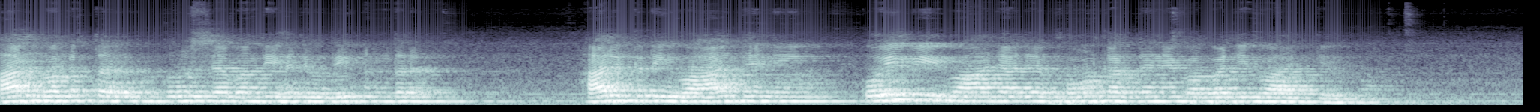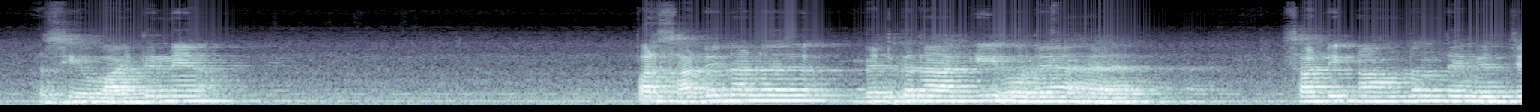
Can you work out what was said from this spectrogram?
ਹਰ ਵਕਤ ਗੁਰੂ ਸਾਹਿਬਾਨ ਦੀ ਹਜ਼ੂਰੀ ਅੰਦਰ ਹਰ ਇੱਕ ਦੀ ਆਵਾਜ਼ ਦੇਣੀ, ਕੋਈ ਵੀ ਆਵਾਜ਼ ਆ ਜਾਏ, ਫੋਨ ਕਰਦੇ ਨੇ, ਬਾਬਾ ਜੀ ਆਵਾਜ਼ ਦਿਓ। ਅਸੀਂ ਆਵਾਜ਼ ਦਿੰਨੇ ਆ ਪਰ ਸਾਡੇ ਨਾਲ ਵਿਤਕਦਾ ਕੀ ਹੋ ਰਿਹਾ ਹੈ? ਸਾਡੀ ਆਮਦਨ ਦੇ ਵਿੱਚ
